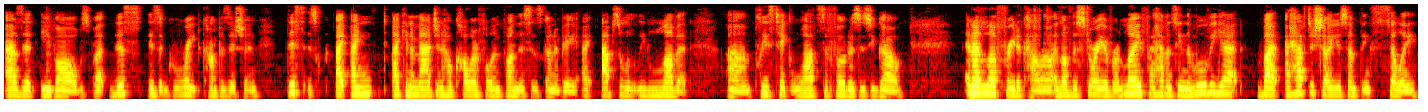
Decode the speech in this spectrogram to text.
as it evolves. But this is a great composition. This is I I, I can imagine how colorful and fun this is going to be. I absolutely love it. Um, please take lots of photos as you go. And I love Frida Kahlo. I love the story of her life. I haven't seen the movie yet, but I have to show you something silly,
